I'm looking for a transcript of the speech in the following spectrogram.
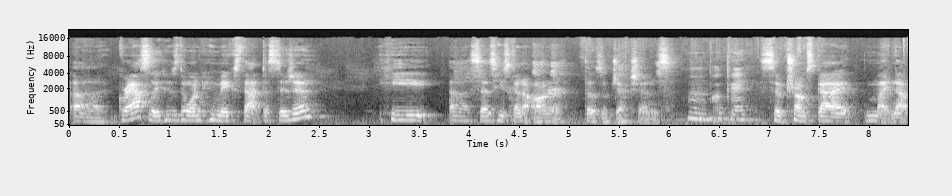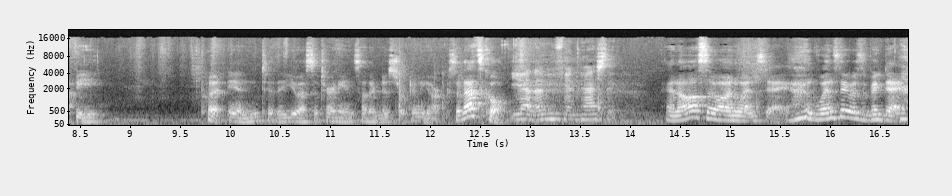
uh, Grassley, who's the one who makes that decision, he uh, says he's going to honor those objections. Hmm, okay. So Trump's guy might not be put into the U.S. Attorney in Southern District of New York. So that's cool. Yeah, that'd be fantastic. And also on Wednesday, Wednesday was a big day.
